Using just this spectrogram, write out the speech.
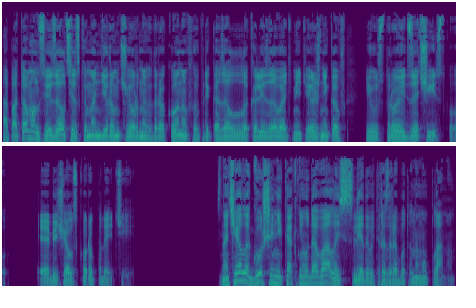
А потом он связался с командиром черных драконов и приказал локализовать мятежников — и устроить зачистку. И обещал скоро подойти. Сначала Гоше никак не удавалось следовать разработанному плану.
